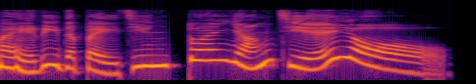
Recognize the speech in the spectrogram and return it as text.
美丽的北京端阳节哟！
